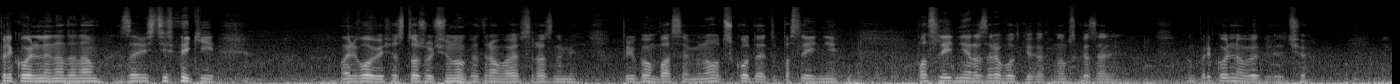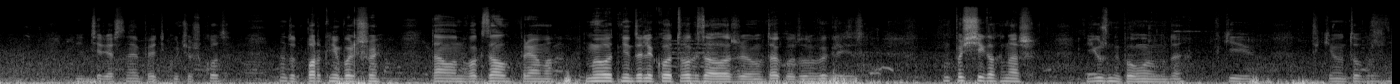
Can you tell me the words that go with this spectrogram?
прикольные. Надо нам завести такие во Львове сейчас тоже очень много трамваев с разными прибамбасами. Но вот Шкода это последние, последние разработки, как нам сказали. Ну, прикольно выглядит, что. Интересно, опять куча Шкод. Ну, тут парк небольшой. Там он вокзал прямо. Мы вот недалеко от вокзала живем. Так вот он выглядит. Ну, почти как наш южный, по-моему, да, в Киеве. Таким вот образом.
